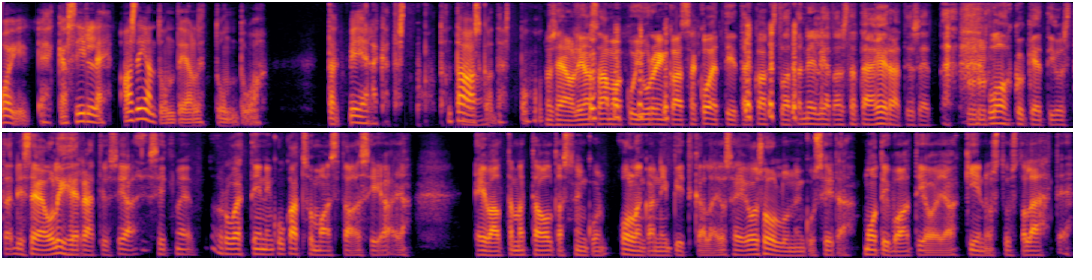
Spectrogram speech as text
voi ehkä sille asiantuntijalle tuntua – että vieläkö tästä puhutaan, taasko no. tästä puhutaan. No se oli ihan sama kuin Jurin kanssa koettiin tämä 2014 tämä herätys, että mm-hmm. lohkoketjuista, niin se oli herätys ja sitten me ruvettiin niin kuin katsomaan sitä asiaa ja ei välttämättä oltaisi niin kuin ollenkaan niin pitkällä, jos ei olisi ollut niin kuin sitä motivaatioa ja kiinnostusta lähteä.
